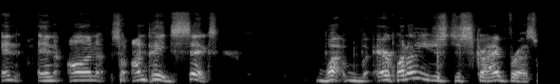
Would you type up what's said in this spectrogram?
and and on so on page six what eric why don't you just describe for us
